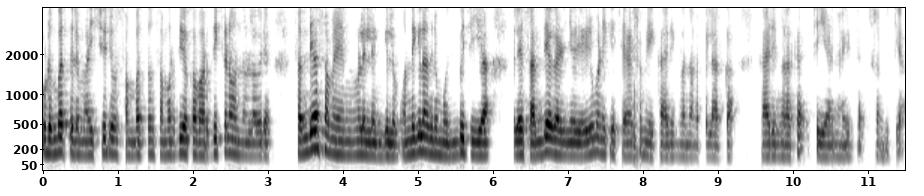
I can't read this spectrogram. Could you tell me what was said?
കുടുംബത്തിലും ഐശ്വര്യവും സമ്പത്തും സമൃദ്ധിയൊക്കെ വർദ്ധിക്കണമെന്നുള്ളവർ സന്ധ്യാസമയങ്ങളിലെങ്കിലും ഒന്നുകിൽ അതിന് മുൻപ് ചെയ്യുക അല്ലെങ്കിൽ സന്ധ്യ കഴിഞ്ഞ് ഒരു ഏഴ് മണിക്ക് ശേഷം ഈ കാര്യങ്ങൾ നടപ്പിലാക്കുക കാര്യങ്ങളൊക്കെ ചെയ്യാനായിട്ട് ശ്രമിക്കുക.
